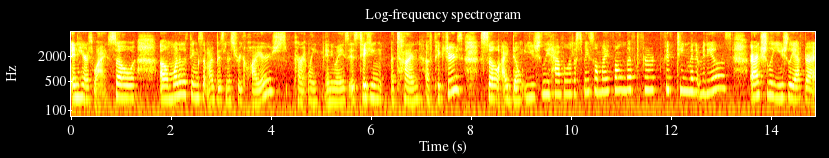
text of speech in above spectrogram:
and here's why. So um, one of the things that my business requires currently anyways is taking a ton of pictures. So I don't usually have a lot of space on my phone left for 15 minute videos or actually usually after I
